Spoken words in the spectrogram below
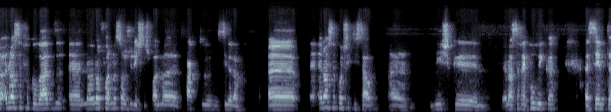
a nossa faculdade uh, não, não, forma só juristas, forma de facto cidadão. Uh, a nossa Constituição uh, diz que a nossa República assenta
